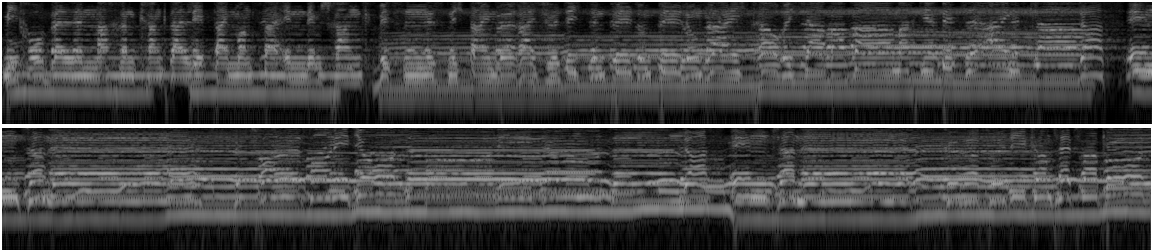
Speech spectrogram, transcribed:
Mikrowellen machen krank, da lebt ein Monster in dem Schrank. Wissen ist nicht dein Bereich, für dich sind Bild und Bildung gleich. Traurig, aber wahr, mach dir bitte eines klar. Das Internet ist voll von Idioten. Das Internet gehört für die komplett verboten.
